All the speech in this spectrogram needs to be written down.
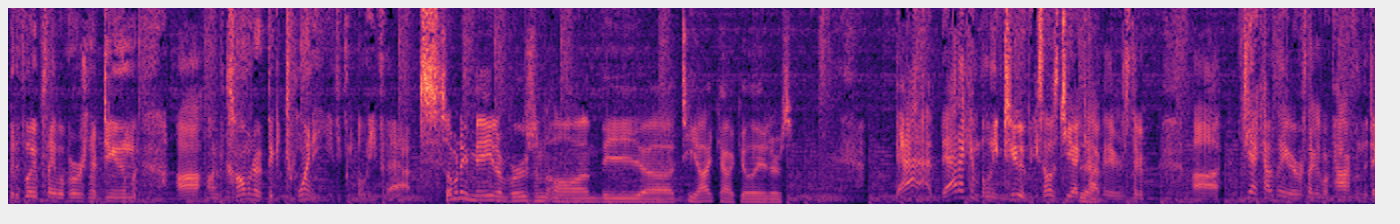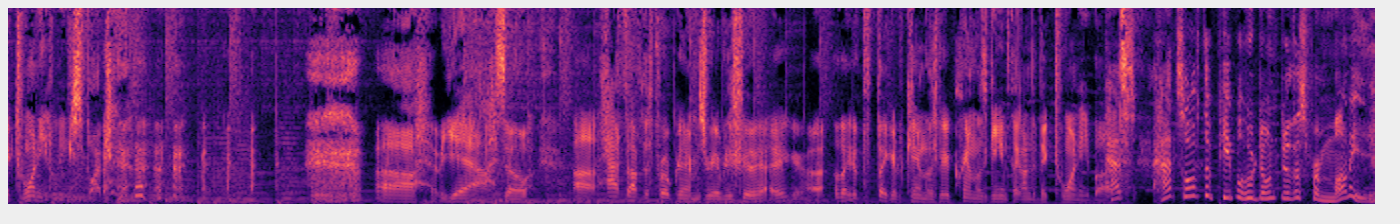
with a fully playable version of Doom uh, on the Commodore VIC 20, if you can believe that. Somebody made a version on the uh, TI calculators. That that I can believe too, because those TI Yeah. calculators, they're, uh, TI calculators are more powerful than the VIC 20 at least, but. uh, yeah, so uh, hats off to those programmers who are able to show, uh, like, like cram those, cram those games like on the VIC 20, but. Hats hats off to people who don't do this for money.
